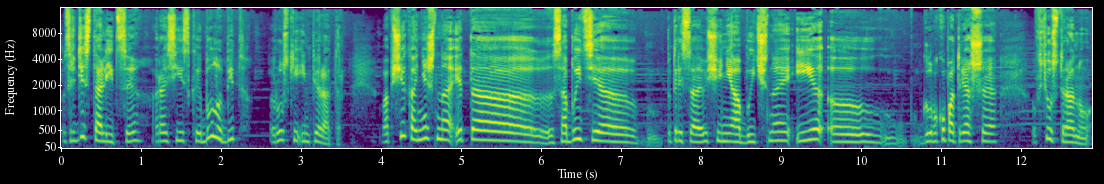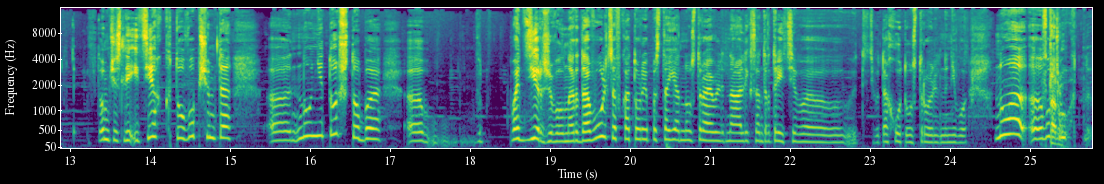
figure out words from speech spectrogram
посреди столицы российской был убит русский император. Вообще, конечно, это событие потрясающее, необычное и э, глубоко потрясшее всю страну, в том числе и тех, кто, в общем-то, э, ну не то чтобы э, поддерживал народовольцев, которые постоянно устраивали на Александра Третьего, э, эти вот охоту устроили на него, но э, в общем, Второго. к-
